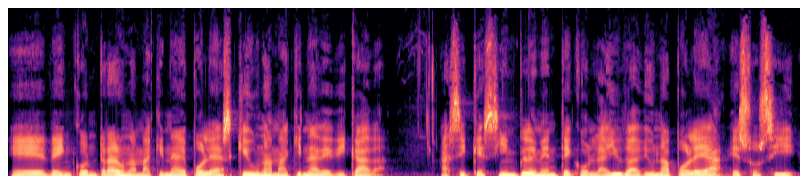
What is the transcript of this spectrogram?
eh, de encontrar una máquina de poleas que una máquina dedicada. Así que simplemente con la ayuda de una polea, eso sí,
